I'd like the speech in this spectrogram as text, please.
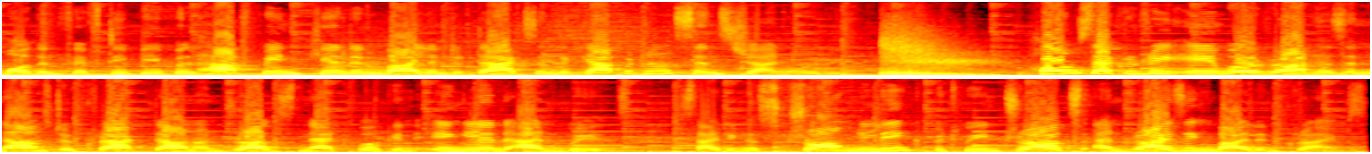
More than 50 people have been killed in violent attacks in the capital since January. Home Secretary Amber Rudd has announced a crackdown on drugs network in England and Wales, citing a strong link between drugs and rising violent crimes.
